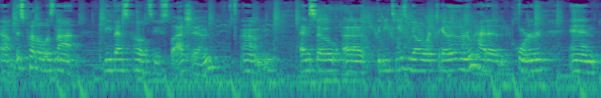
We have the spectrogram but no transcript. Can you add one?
Um, this puddle was not the best puddle to splash in. Um, and so uh, the BTs, we all worked together in the room, had a corner and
